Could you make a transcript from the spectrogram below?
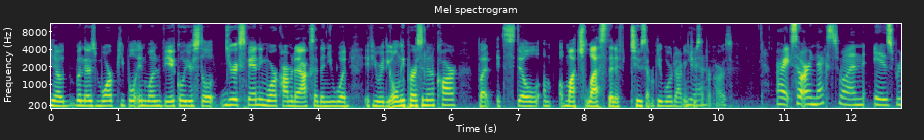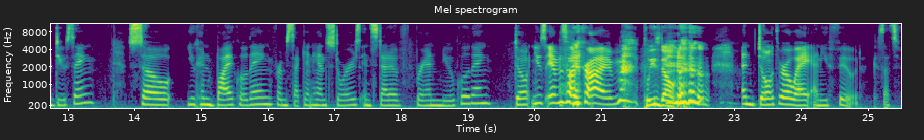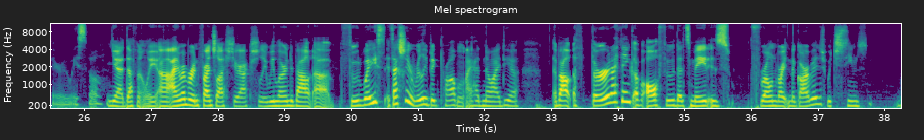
you know, when there's more people in one vehicle, you're still you're expanding more carbon dioxide than you would if you were the only person in a car. But it's still um, a, much less than if two separate people were driving Yeah. two separate cars. All right, so our next one is reducing. So you can buy clothing from secondhand stores instead of brand new clothing. Don't use Amazon Prime Please don't. and don't throw away any food because that's very wasteful. Yeah, definitely. Uh, I remember in French last year, actually, we learned about uh, food waste. It's actually a really big problem. I had no idea. About a third, I think, of all food that's made is thrown right in the garbage, which seems,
